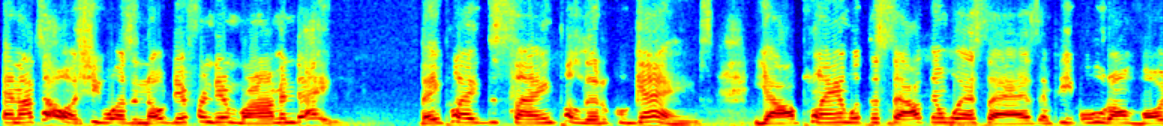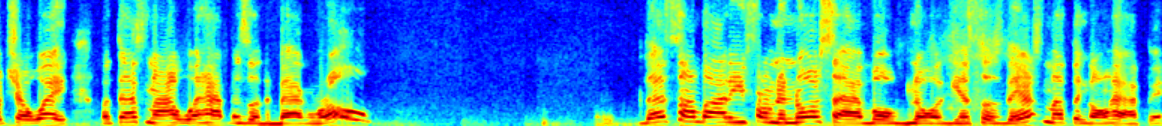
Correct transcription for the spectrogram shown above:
And I told her she wasn't no different than Rahm and Daley. They played the same political games. Y'all playing with the South and West sides and people who don't vote your way, but that's not what happens at the back row let somebody from the north side vote no against us. There's nothing gonna happen.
